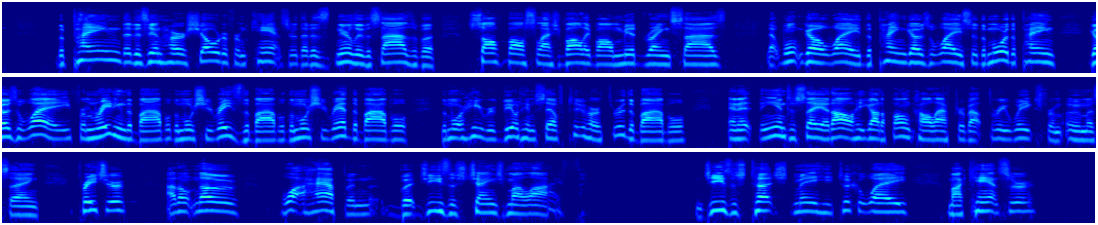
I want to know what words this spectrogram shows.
the pain that is in her shoulder from cancer that is nearly the size of a softball slash volleyball mid-range size that won't go away the pain goes away. So the more the pain goes away from reading the bible the more she reads the bible the more she read the bible the more he revealed himself to her through the bible. And at the end to say it all he got a phone call after about three weeks from uma saying preacher i don't know what happened but jesus changed my life Jesus touched me. He took away my cancer.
